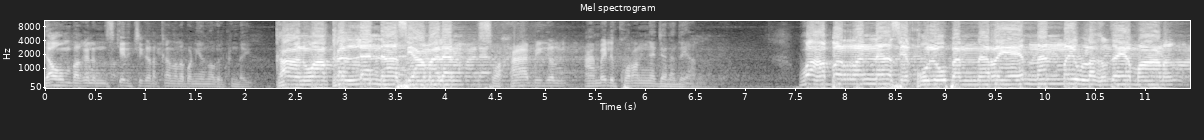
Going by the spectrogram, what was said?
രാവും പകലും നിസ്കരിച്ച് കിടക്കാനുള്ള പണിയൊന്നും അവർക്കുണ്ടായി. കാനു അമലൻ. സ്വഹാബികൾ അമൽ കുറഞ്ഞ ജനതയാണ്. നിറയെ നന്മയുള്ള ഹൃദയമാണ്.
